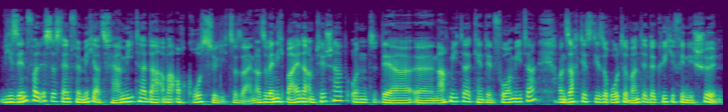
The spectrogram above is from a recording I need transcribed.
Wie sinnvoll ist es denn für mich als Vermieter, da aber auch großzügig zu sein? Also wenn ich beide am Tisch habe und der äh, Nachmieter kennt den Vormieter und sagt jetzt, diese rote Wand in der Küche finde ich schön.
